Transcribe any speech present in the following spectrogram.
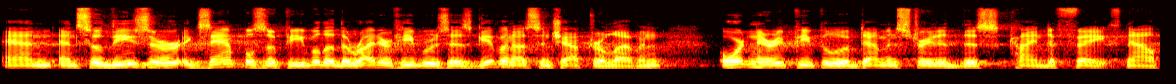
And, and so these are examples of people that the writer of Hebrews has given us in chapter 11, ordinary people who have demonstrated this kind of faith. Now,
